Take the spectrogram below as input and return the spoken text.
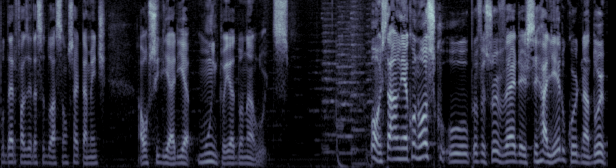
puder fazer essa doação, certamente auxiliaria muito aí a dona Lourdes. Bom, está na linha conosco o professor Werder Serralheiro, coordenador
